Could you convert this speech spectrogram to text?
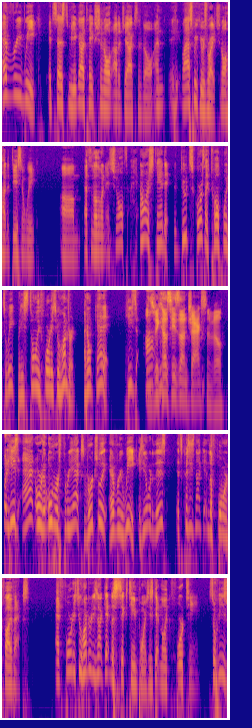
Every week, it says to me, you got to take Shenault out of Jacksonville. And he, last week, he was right. Shenault had a decent week. Um, that's another one. And Shenault, I don't understand it. The dude scores like 12 points a week, but he's still only 4,200. I don't get it. He's on, It's because he's on Jacksonville. but he's at or over 3x virtually every week. And you know what it is? It's because he's not getting the 4 and 5x. At 4,200, he's not getting to 16 points. He's getting like 14. So he's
